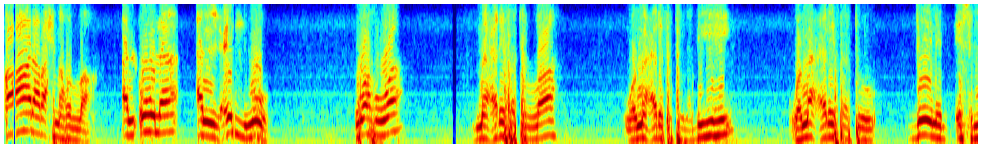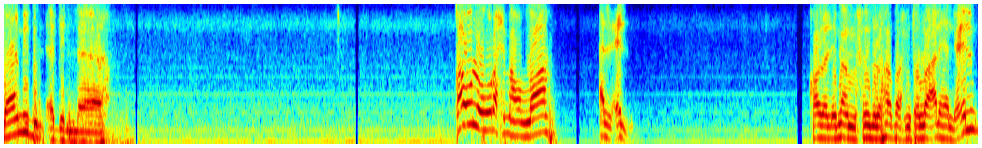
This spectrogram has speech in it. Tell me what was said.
قال رحمه الله الأولى العلم وهو معرفة الله ومعرفة نبيه ومعرفة دين الإسلام بالأدلة. قوله رحمه الله العلم. قال الإمام محمد الوهاب رحمة الله عليه العلم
